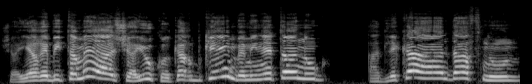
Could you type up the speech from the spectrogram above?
שהיה רבי תמה שהיו כל כך בקיאים במיני תענוג. עד לכאן דף נון.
